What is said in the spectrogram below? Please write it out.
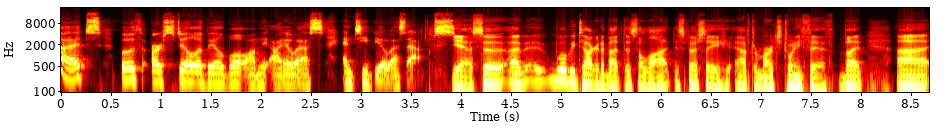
but both are still available on the iOS and tvOS apps. Yeah, so uh, we'll be talking about this a lot, especially after March 25th. But uh,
